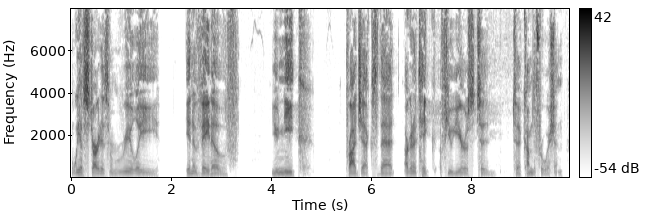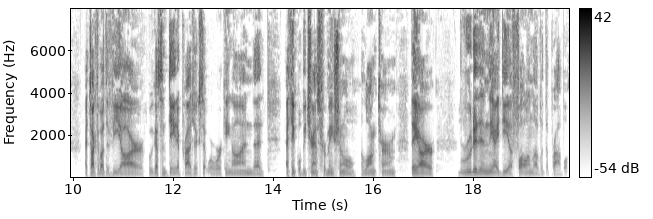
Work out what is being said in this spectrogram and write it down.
we have started some really innovative, unique projects that are going to take a few years to to come to fruition. I talked about the VR. We've got some data projects that we're working on that I think will be transformational long term. They are rooted in the idea of fall in love with the problem,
